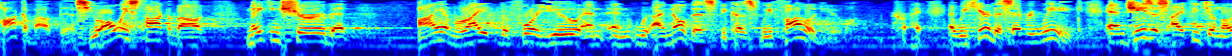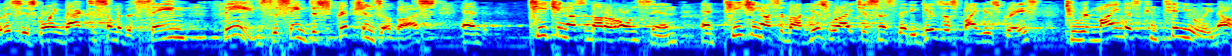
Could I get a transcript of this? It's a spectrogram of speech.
talk about this. You always talk about making sure that I am right before you, and, and I know this because we followed you. Right? And we hear this every week. And Jesus, I think you'll notice, is going back to some of the same themes, the same descriptions of us, and teaching us about our own sin and teaching us about His righteousness that He gives us by His grace to remind us continually. Now,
